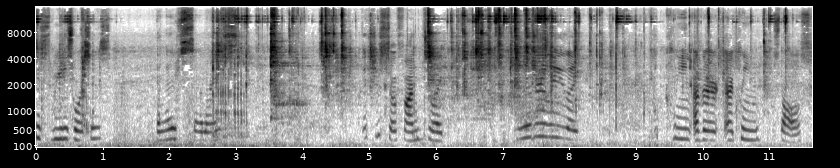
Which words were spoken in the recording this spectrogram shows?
the sweetest horses and they're so nice. It's just so fun to like, literally like, clean other uh, clean stalls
